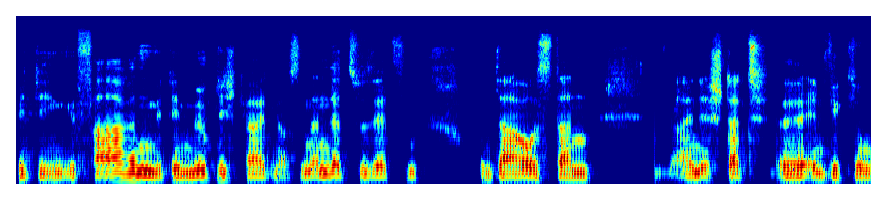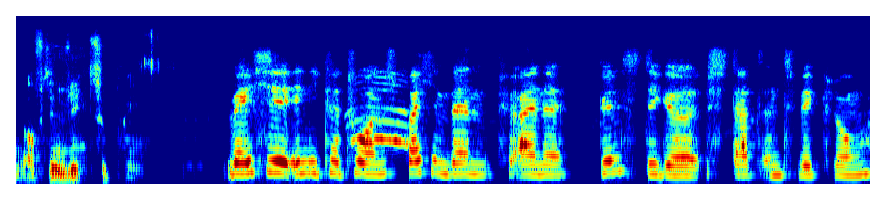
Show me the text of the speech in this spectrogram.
mit den Gefahren, mit den Möglichkeiten auseinanderzusetzen und daraus dann eine Stadtentwicklung auf den Weg zu bringen. Welche Indikatoren sprechen denn für eine günstige Stadtentwicklung?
